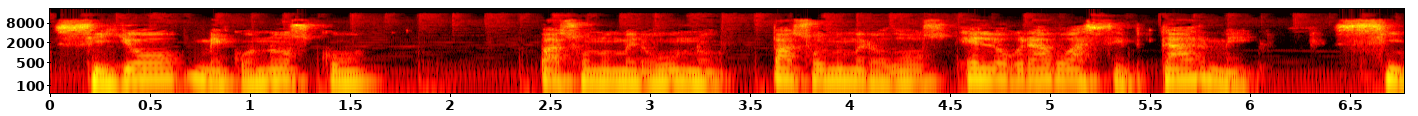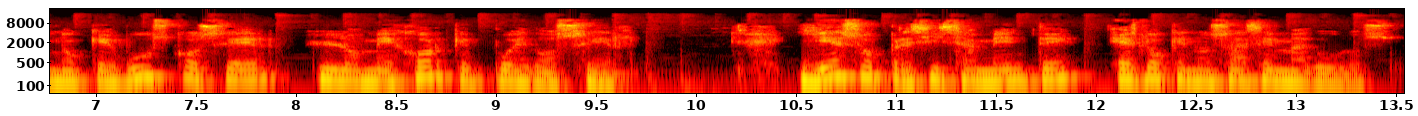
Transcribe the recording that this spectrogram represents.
Si yo me conozco, paso número uno, paso número dos, he logrado aceptarme, sino que busco ser lo mejor que puedo ser. Y eso precisamente es lo que nos hace maduros.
